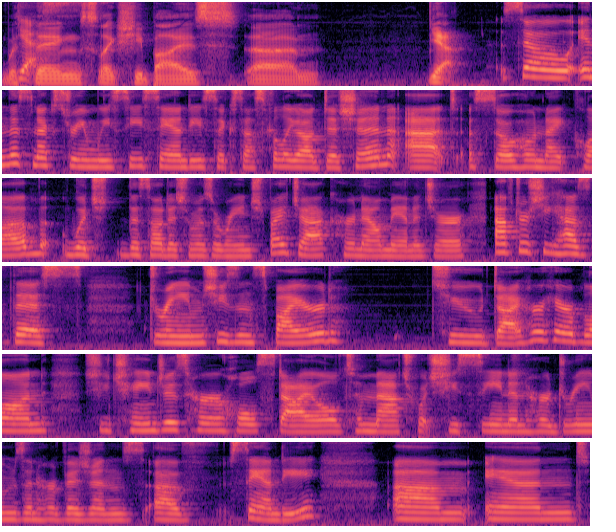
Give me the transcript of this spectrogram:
with Um, Yes. things. Like she buys. Um, yeah. So in this next dream, we see Sandy successfully audition at a Soho nightclub, which this audition was arranged by Jack, her now manager. After she has this dream, she's inspired to dye her hair blonde. She changes her whole style to match what she's seen in her dreams and her visions of Sandy, um, and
